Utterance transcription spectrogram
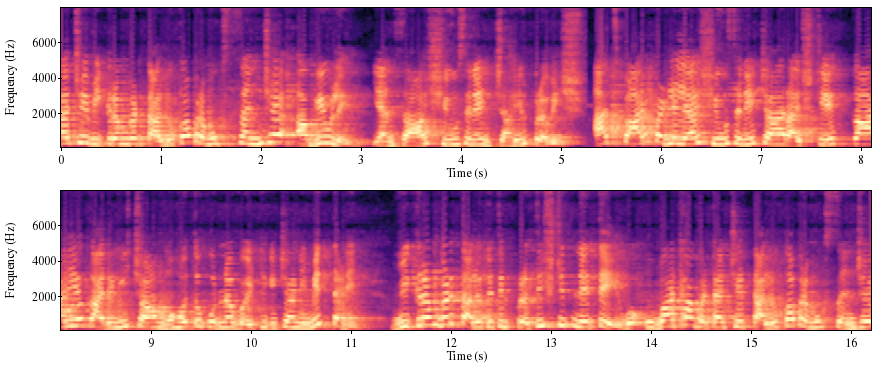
गटाचे विक्रमगड तालुका प्रमुख संजय आगिवले यांचा शिवसेनेत जाहीर प्रवेश. आज पार पडलेल्या शिवसेनेच्या राष्ट्रीय कार्यकारिणीच्या महत्त्वपूर्ण बैठकीच्या निमित्ताने विक्रमगड तालुक्यातील प्रतिष्ठित नेते व उबाठा गटाचे तालुका प्रमुख संजय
